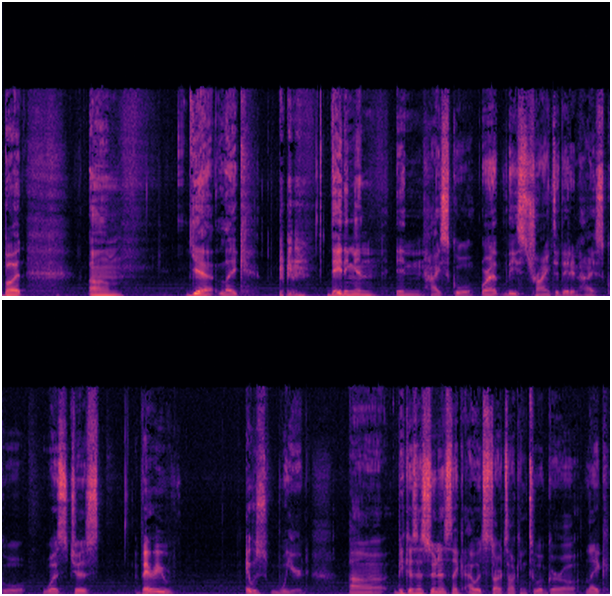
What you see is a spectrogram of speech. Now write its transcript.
but um yeah, like dating in in high school, or at least trying to date in high school, was just very. It was weird, uh, because as soon as like I would start talking to a girl, like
